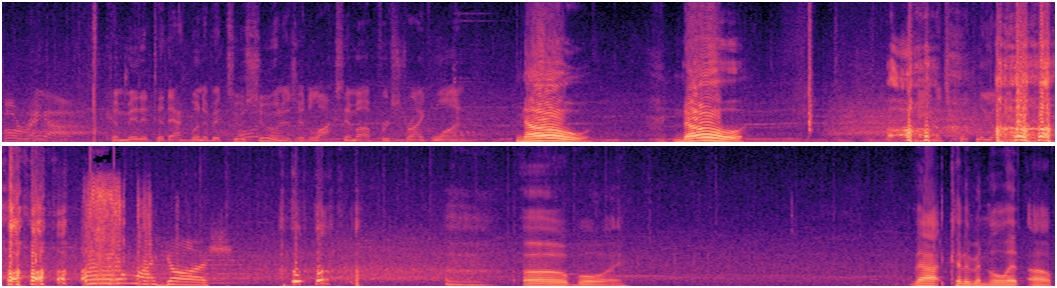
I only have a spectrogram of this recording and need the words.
Correa. Committed to that one a bit too soon as it locks him up for strike one. No. No. And it's quickly on. Oh my gosh. Oh boy. That could have been lit up.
